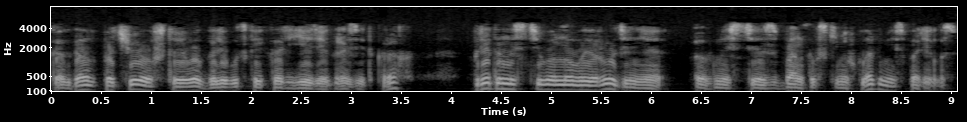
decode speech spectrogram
когда он почуял, что его голливудской карьере грозит крах, преданность его новой родине вместе с банковскими вкладами испарилась.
